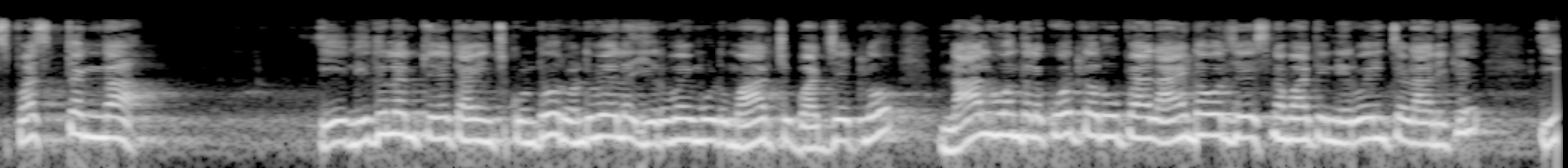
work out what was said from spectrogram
స్పష్టంగా ఈ నిధులను కేటాయించుకుంటూ రెండు వేల ఇరవై మూడు మార్చి బడ్జెట్లో నాలుగు వందల కోట్ల రూపాయలు హ్యాండ్ ఓవర్ చేసిన వాటిని నిర్వహించడానికి ఈ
